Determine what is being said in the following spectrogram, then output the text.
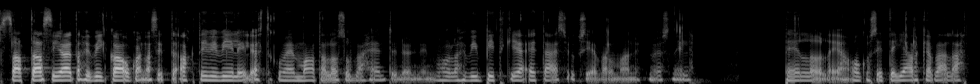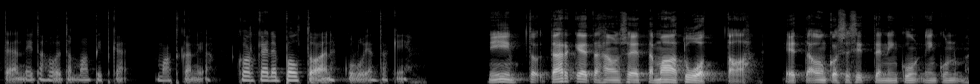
saattaa sijaita hyvin kaukana sitten aktiiviviljelijöistä, kun meidän maatalous on vähentynyt, niin voi olla hyvin pitkiä etäisyyksiä varmaan nyt myös niille pelloille, ja onko sitten järkevää lähteä niitä hoitamaan pitkän matkan ja korkeiden polttoainekulujen takia. Niin, to, tärkeätähän on se, että maa tuottaa, että onko se sitten niin kuin, niin kuin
